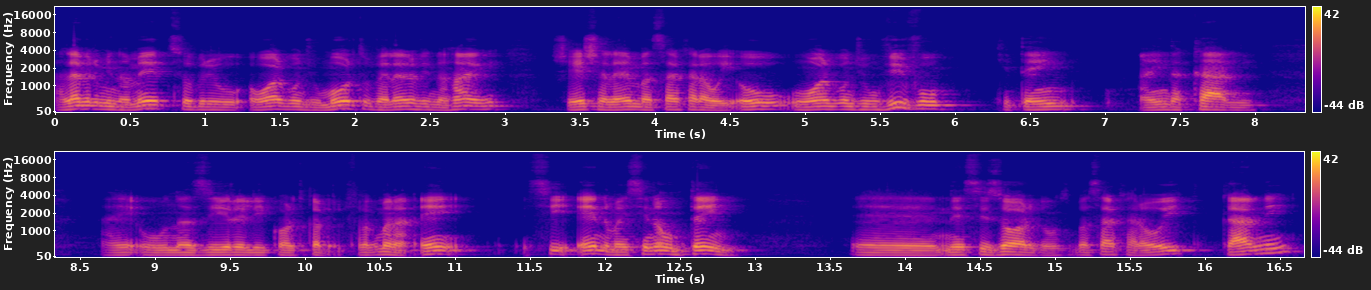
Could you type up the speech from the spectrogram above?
Alever Minamet, sobre o, o órgão de um morto, Veler Vinahai, Sheishalem Basar Karaui, ou um órgão de um vivo que tem ainda carne. Aí o Nazir ele corta o cabelo. Fala, mano, se mas se não tem é, nesses órgãos, basar karoi, carne,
